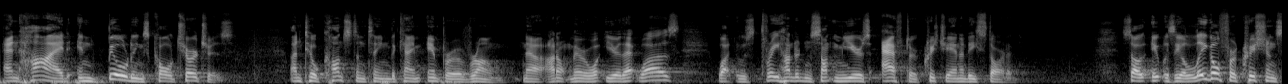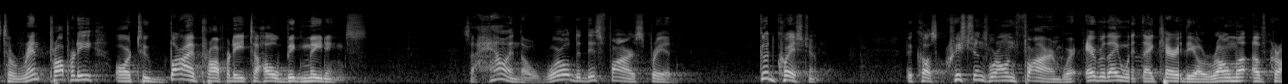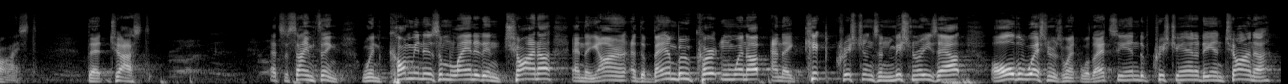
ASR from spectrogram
and hide in buildings called churches until Constantine became emperor of Rome? Now, I don't remember what year that was. What, it was 300 and something years after Christianity started. So it was illegal for Christians to rent property or to buy property to hold big meetings. So, how in the world did this fire spread? Good question. Because Christians were on fire, and wherever they went, they carried the aroma of Christ. That just that's the same thing. When communism landed in China and the, iron, the bamboo curtain went up and they kicked Christians and missionaries out, all the Westerners went, Well, that's the end of Christianity in China.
